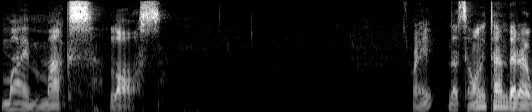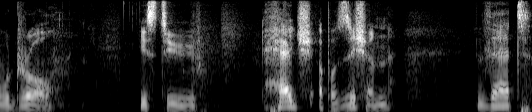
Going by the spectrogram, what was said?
my max loss. Right? That's the only time that I would roll is to hedge a position that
